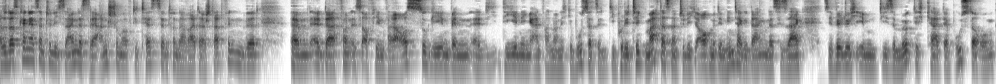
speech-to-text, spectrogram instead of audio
Also das kann jetzt natürlich sein, dass der Ansturm auf die Testzentren da weiter stattfinden wird. Ähm, äh, davon ist auf jeden Fall auszugehen, wenn äh, die, diejenigen einfach noch nicht geboostert sind. Die Politik macht das natürlich auch mit dem Hintergedanken, dass sie sagt, sie will durch eben diese Möglichkeit der Boosterung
